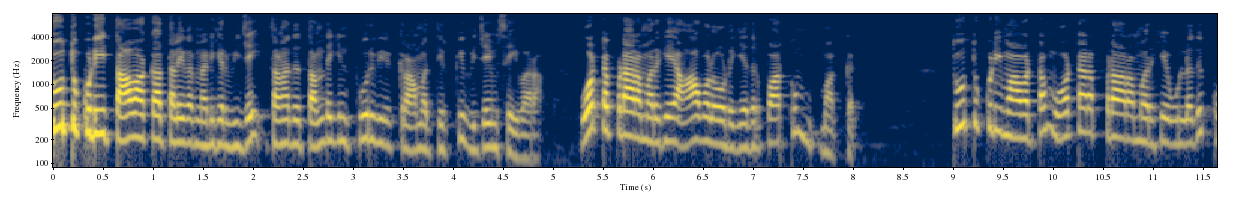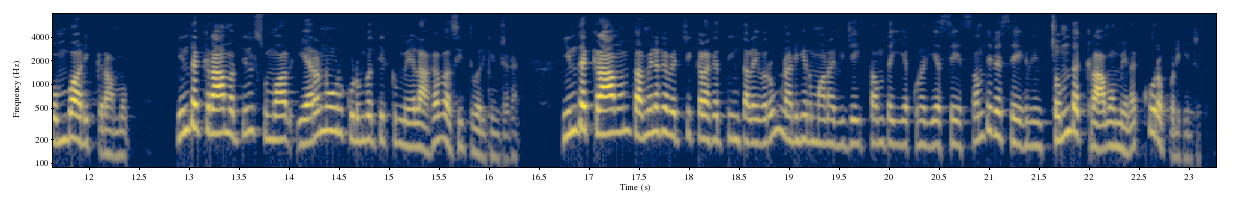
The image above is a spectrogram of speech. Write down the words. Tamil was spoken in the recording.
தூத்துக்குடி தாவாக்கா தலைவர் நடிகர் விஜய் தனது தந்தையின் பூர்வீக கிராமத்திற்கு விஜயம் செய்வாரா? ஓட்டப்பிடாரம் அருகே ஆவலோடு எதிர்பார்க்கும் மக்கள். தூத்துக்குடி மாவட்டம் ஓட்டப்பிடாரம் அருகே உள்ளது கொம்பாடி கிராமம். இந்த கிராமத்தில் சுமார் 200 குடும்பத்திற்கும் மேலாக வசித்து வருகின்றனர். இந்த கிராமம் தமிழக வெற்றிக் கழகத்தின் தலைவரும் நடிகருமான விஜய் தந்தை இயக்குனர் எஸ் ஏ சந்திரசேகரின் சொந்த கிராமம் என கூறப்படுகின்றது.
